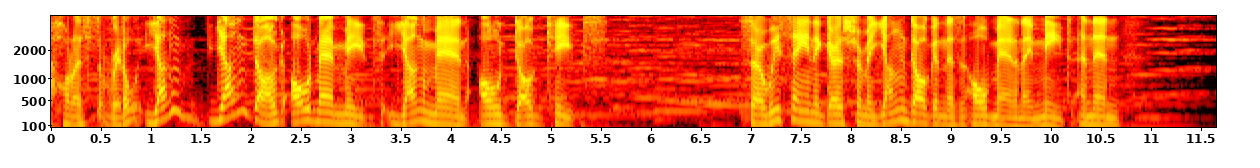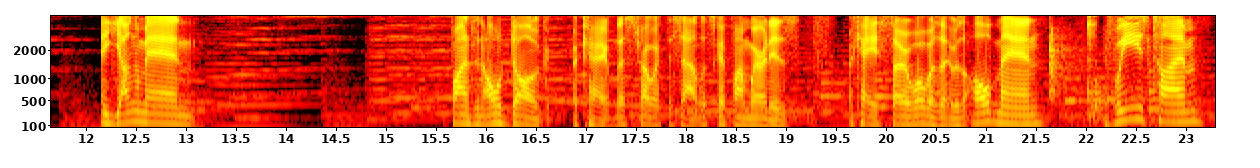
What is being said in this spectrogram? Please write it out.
Hold on, is this a riddle? Young young dog, old man meets. Young man, old dog keeps. So we're we saying it goes from a young dog and there's an old man and they meet, and then a young man finds an old dog. Okay, let's try work this out. Let's go find where it is. Okay, so what was it? It was old man. If we use time.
